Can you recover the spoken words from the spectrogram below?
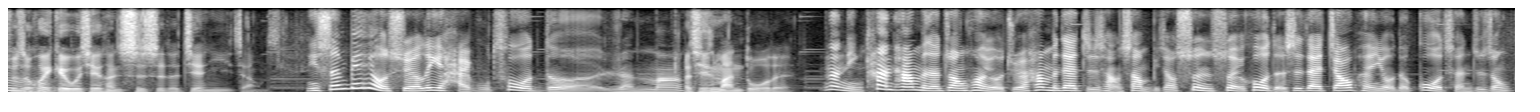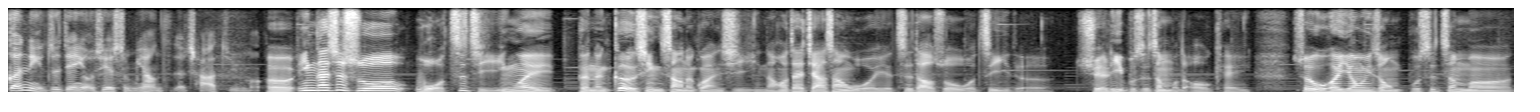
就是会给我一些很适时的建议这样子。你身边有学历还不错的人吗？啊，其实蛮多的。那你看他们的状况，有觉得他们在职场上比较顺遂，或者是在交朋友的过程之中，跟你之间有些什么样子的差距吗？呃，应该是说我自己，因为可能个性上的关系，然后再加上我也知道说我自己的学历不是这么的 OK，所以我会用一种不是这么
